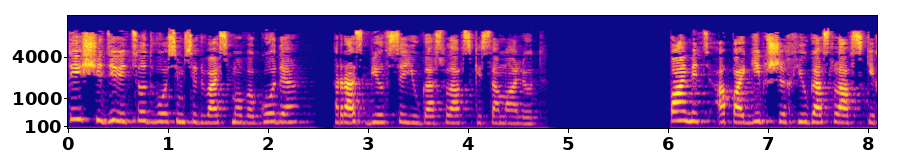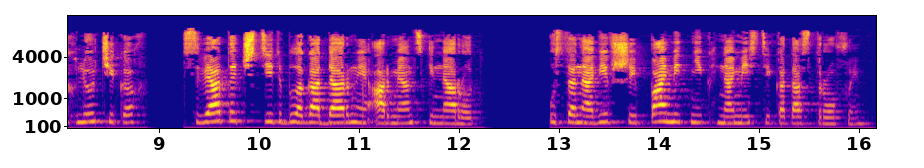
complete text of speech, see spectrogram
1988 года разбился югославский самолет. Память о погибших югославских летчиках свято чтит благодарный армянский народ, установивший памятник на месте катастрофы.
